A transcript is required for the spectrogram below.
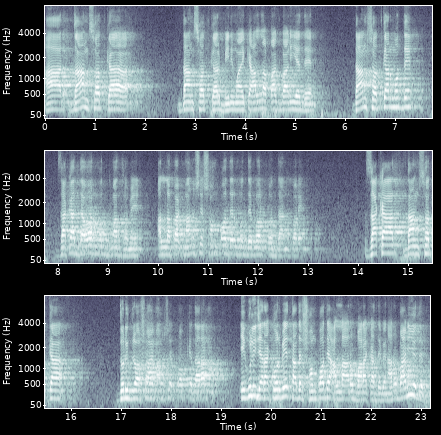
আর দান সৎকার দান সৎকার বিনিময়কে আল্লাহ পাক বাড়িয়ে দেন। দান সৎকার মধ্যে জাকাত দেওয়ার মাধ্যমে আল্লাহ পাক মানুষের সম্পদের মধ্যে বরকত দান করেন। জাকাত, দান সৎকা দরিদ্র, অসহায় মানুষের পক্ষে দাঁড়ানো, এগুলি যারা করবে, তাদের সম্পদে আল্লাহ আরও বারাকা দেবেন আরও বাড়িয়ে দেবেন।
